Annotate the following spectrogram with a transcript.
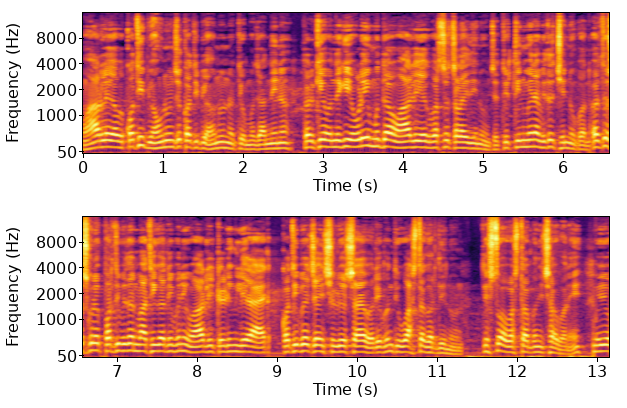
उहाँहरूले अब कति भ्याउनुहुन्छ कति भ्याउनुहुन्न त्यो म जान्दिनँ। तर के भनेदेखि एउटै मुद्दा उहाँहरूले एक वर्ष चलाइदिनुहुन्छ। त्यो तिन महिनाभित्र छिन्नुपर्ने। र त्यसको लागि प्रतिवेदन माथि गर्ने पनि उहाँहरूले ट्रेनिङ लिएर आएका। कतिपय चाहिँ सिडिओ साहेबहरूले पनि त्यो वास्ता गरिदिनुहुन्न। त्यस्तो अवस्था पनि छ भने यो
